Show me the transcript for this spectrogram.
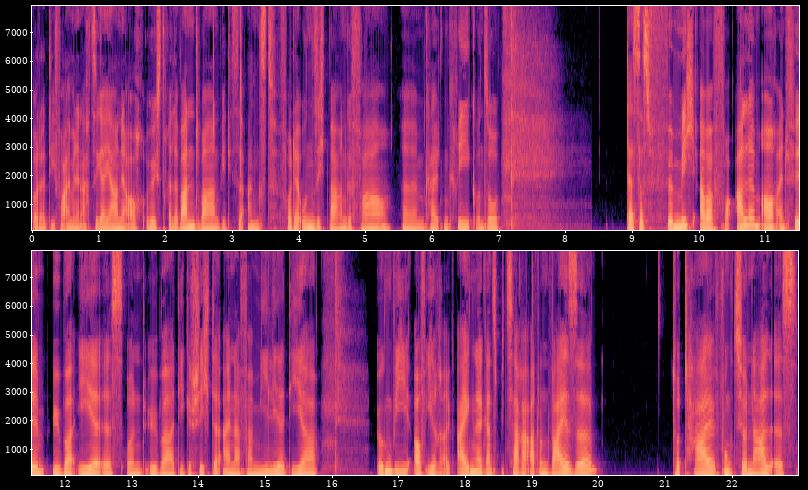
oder die vor allem in den 80er Jahren ja auch höchst relevant waren, wie diese Angst vor der unsichtbaren Gefahr äh, im Kalten Krieg und so dass das für mich aber vor allem auch ein Film über Ehe ist und über die Geschichte einer Familie, die ja irgendwie auf ihre eigene ganz bizarre Art und Weise total funktional ist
